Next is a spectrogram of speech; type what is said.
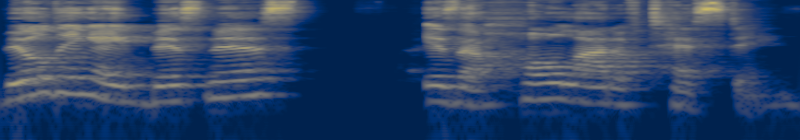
building a business is a whole lot of testing,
